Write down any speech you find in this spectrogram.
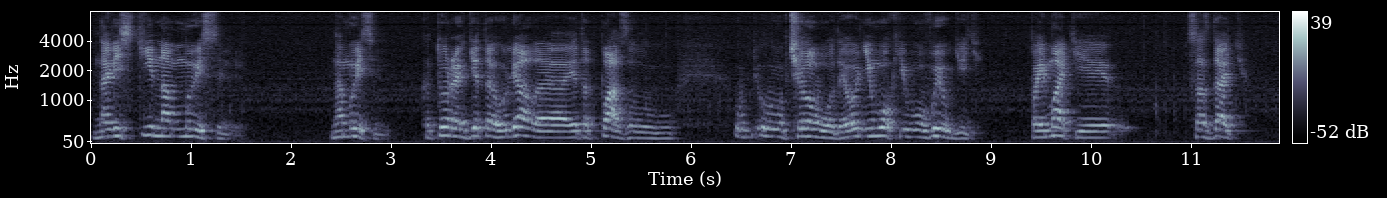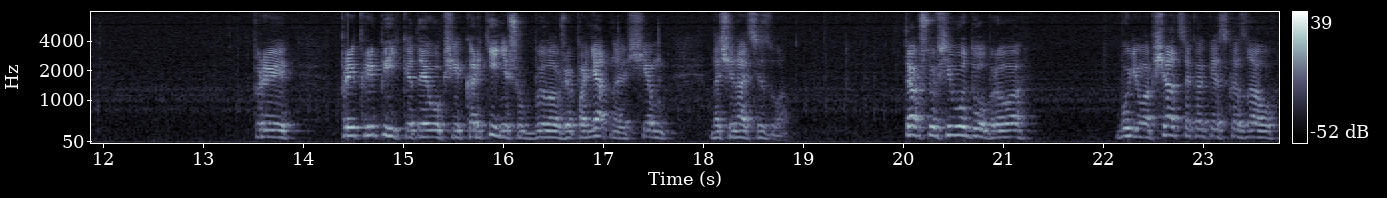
навести на мысль, на мысль, которая где-то гуляла, этот пазл у, у- у пчеловода, и он не мог его выудить, поймать и создать, при, прикрепить к этой общей картине, чтобы было уже понятно, с чем начинать сезон. Так что всего доброго. Будем общаться, как я сказал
